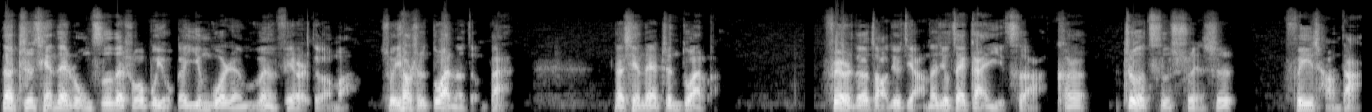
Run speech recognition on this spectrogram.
那之前在融资的时候，不有个英国人问菲尔德吗？说要是断了怎么办？那现在真断了。菲尔德早就讲，那就再干一次啊！可这次损失非常大，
